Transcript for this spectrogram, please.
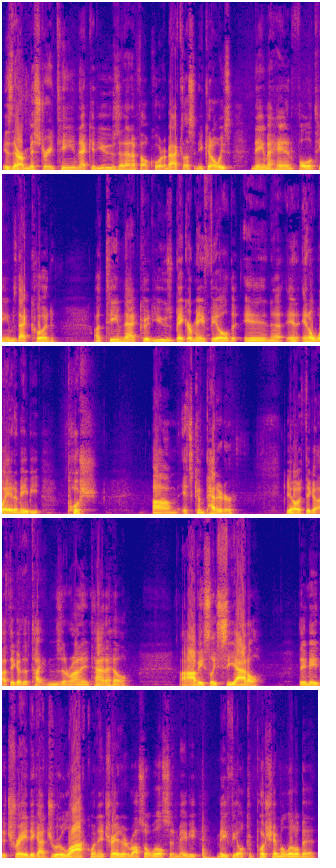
Is there a mystery team that could use an NFL quarterback? Listen, you could always name a handful of teams that could. A team that could use Baker Mayfield in in, in a way to maybe push um, its competitor. You know, I think I think of the Titans and Ryan Tannehill. Uh, obviously, Seattle. They made the trade. They got Drew Lock when they traded Russell Wilson. Maybe Mayfield could push him a little bit.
